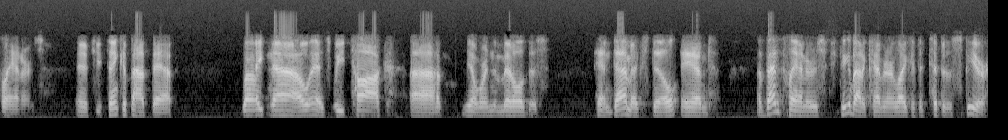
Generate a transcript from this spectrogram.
planners, and if you think about that, right now as we talk, uh, you know, we're in the middle of this pandemic still, and event planners, if you think about it, Kevin, are like at the tip of the spear.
